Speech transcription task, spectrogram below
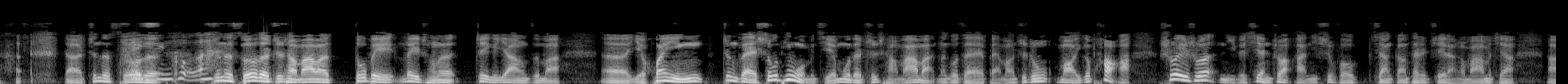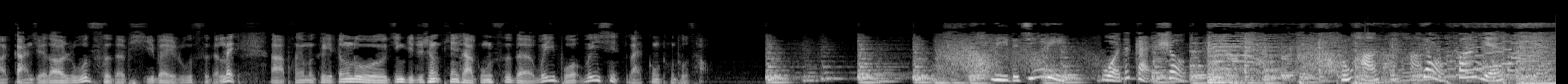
啊！真的，所有的辛苦了，真的所有的职场妈妈都被累成了这个样子吗？呃，也欢迎正在收听我们节目的职场妈妈能够在百忙之中冒一个泡啊，说一说你的现状啊，你是否像刚才的这两个妈妈这样啊，感觉到如此的疲惫，如此的累啊？朋友们可以登录经济之声天下公司的微博、微信来共同吐槽。你的经历，我的感受。同行要发言。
